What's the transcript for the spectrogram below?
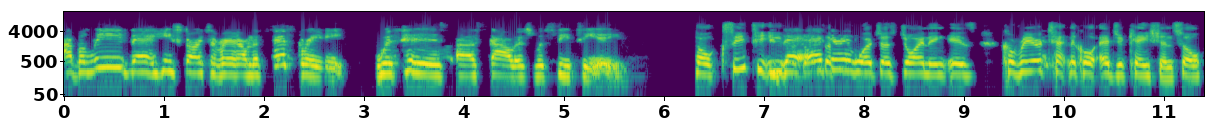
I believe that he starts around the fifth grade with his uh, scholars with CTE. So, CTE, for those of you who are just joining, is career technical education. So,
